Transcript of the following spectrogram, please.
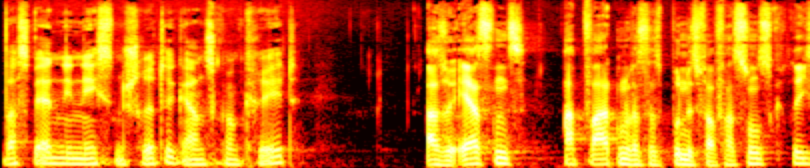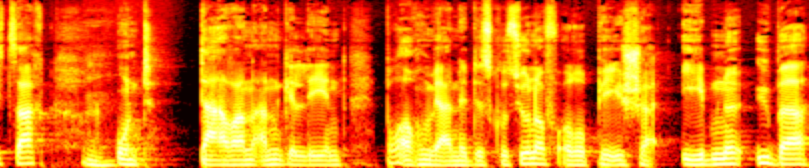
Was werden die nächsten Schritte ganz konkret? Also erstens abwarten, was das Bundesverfassungsgericht sagt mhm. und daran angelehnt brauchen wir eine Diskussion auf europäischer Ebene über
